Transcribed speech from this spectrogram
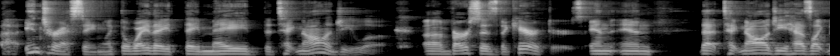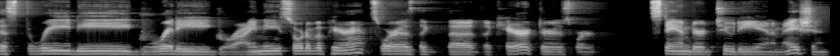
uh, interesting, like the way they they made the technology look uh, versus the characters, and and that technology has like this 3D gritty, grimy sort of appearance, whereas the the, the characters were standard 2D animation.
